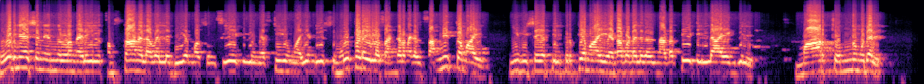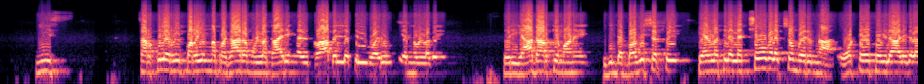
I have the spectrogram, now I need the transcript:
കോർഡിനേഷൻ എന്നുള്ള നിലയിൽ സംസ്ഥാന ലെവലിൽ ബി എം എസും സി ഐ ടിയും എസ് ടിയും ഐ എൻ ഡി എസും ഉൾപ്പെടെയുള്ള സംഘടനകൾ സംയുക്തമായി ഈ വിഷയത്തിൽ കൃത്യമായ ഇടപെടലുകൾ നടത്തിയിട്ടില്ല എങ്കിൽ മാർച്ച് ഒന്ന് മുതൽ ഈ സർക്കുലറിൽ പറയുന്ന പ്രകാരമുള്ള കാര്യങ്ങൾ പ്രാബല്യത്തിൽ വരും എന്നുള്ളത് ഒരു യാഥാർത്ഥ്യമാണ്. ഇതിന്റെ ഭവിഷ്യത്ത് കേരളത്തിലെ ലക്ഷോപലക്ഷം വരുന്ന ഓട്ടോ തൊഴിലാളികളെ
